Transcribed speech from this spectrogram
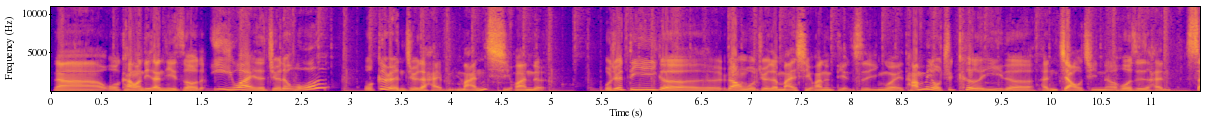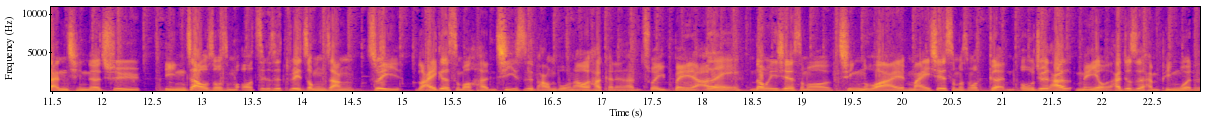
那我看完第三季之后的意外的觉得，我我个人觉得还蛮喜欢的。我觉得第一个让我觉得蛮喜欢的点，是因为他没有去刻意的很矫情的，或者是很煽情的去营造说什么哦，这个是最终章，所以来一个什么很气势磅礴，然后他可能很催杯啊，对，弄一些什么情怀，埋一些什么什么梗，我觉得他没有，他就是很平稳的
